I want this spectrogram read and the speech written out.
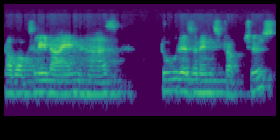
Carboxylate ion has two resonance structures.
